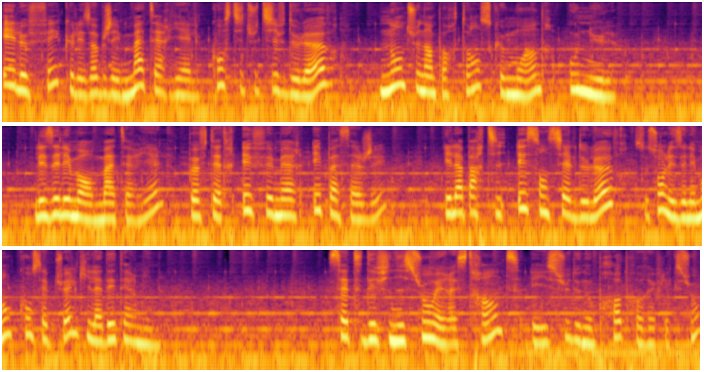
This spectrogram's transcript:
et le fait que les objets matériels constitutifs de l'œuvre n'ont une importance que moindre ou nulle. Les éléments matériels peuvent être éphémères et passagers, et la partie essentielle de l'œuvre, ce sont les éléments conceptuels qui la déterminent. Cette définition est restreinte et issue de nos propres réflexions,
